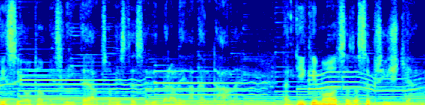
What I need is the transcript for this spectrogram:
vy si o tom myslíte a co vy jste si vybrali a tak dále. Tak díky moc a zase příště.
